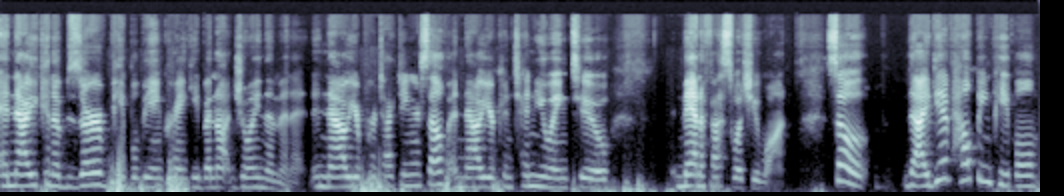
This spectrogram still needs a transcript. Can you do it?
and now you can observe people being cranky but not join them in it. And now you're protecting yourself and now you're continuing to manifest what you want. So the idea of helping people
